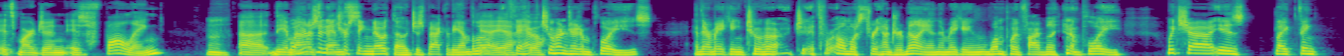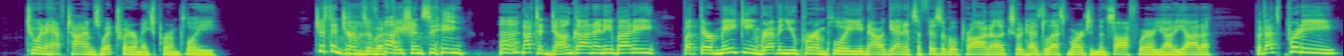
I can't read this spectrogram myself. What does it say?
its margin is falling. Hmm. Uh, the Well, amount here's of an interesting note, though, just back of the envelope. Yeah, yeah, if they have go. 200 employees and they're making 200, th- almost 300 million, they're making 1.5 million employee, which uh, is like think two and a half times what Twitter makes per employee. Just in terms of efficiency, not to dunk on anybody, but they're making revenue per employee. Now, again, it's a physical product, so it has less margin than software, yada yada. But that's pretty,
